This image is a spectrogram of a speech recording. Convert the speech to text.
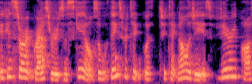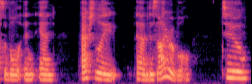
It can start grassroots and scale. So thanks for te- with to technology, it's very possible and and actually um, desirable to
